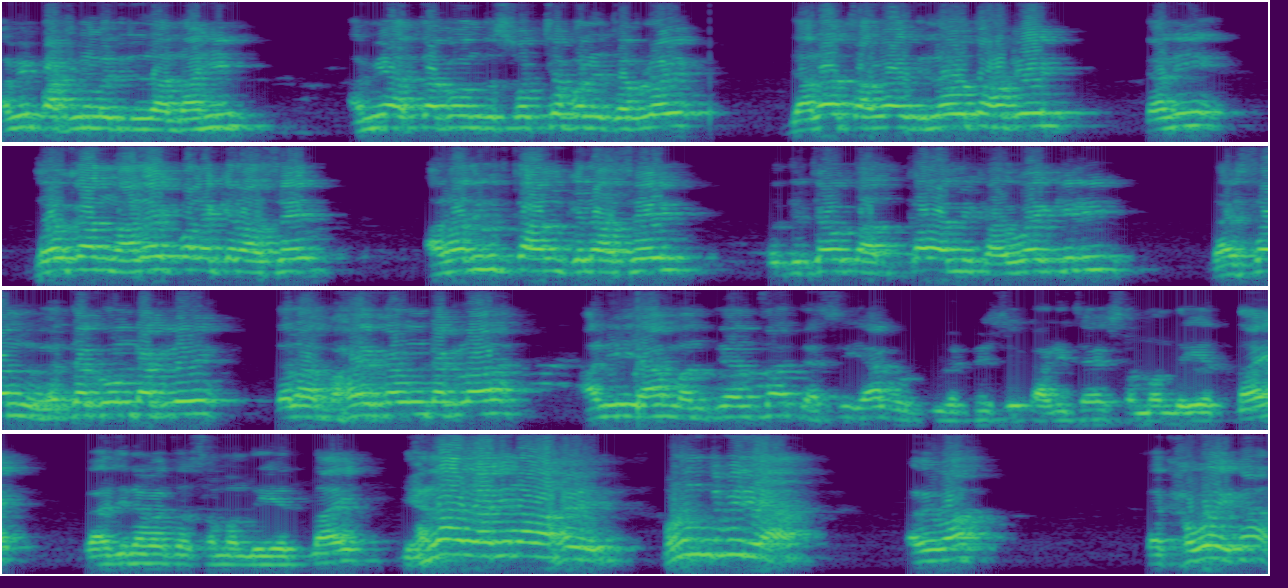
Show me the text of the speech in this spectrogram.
आम्ही पाठिंबा दिलेला नाही. आम्ही आतापर्यंत स्वच्छपणे जगलोय. ज्याला चालवायला दिलं होतं हॉटेल त्यांनी जर का नालायकपणा केला असेल अनाधिकृत काम केलं असेल तर त्याच्यावर तात्काळ आम्ही कारवाई केली. लायसन रद्द करून टाकले. त्याला बाहेर काढून टाकला. आणि या मंत्र्यांचा त्याशी या घटनेशी गाडीचा संबंध येत नाही. राजीनाम्याचा संबंध येत नाही. ह्याला राजीनामा हवे. म्हणून तुम्ही द्या. अरे वा. काय खाऊ आहे का?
